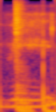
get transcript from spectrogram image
maybe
